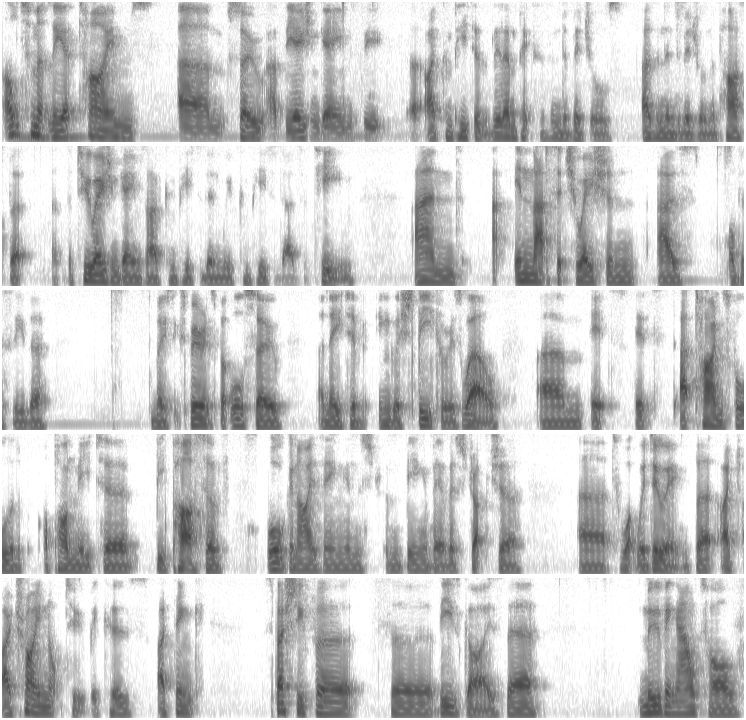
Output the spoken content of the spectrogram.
ultimately, at times, um, so at the Asian Games, the uh, I've competed at the Olympics as individuals, as an individual in the past, but at the two Asian Games I've competed in, we've competed as a team, and in that situation as obviously the, most experienced, but also a native English speaker as well. Um, it's it's at times fallen upon me to be part of organising and, and, being a bit of a structure uh, to what we're doing. But I, I, try not to because I think, especially for for these guys, they're moving out of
